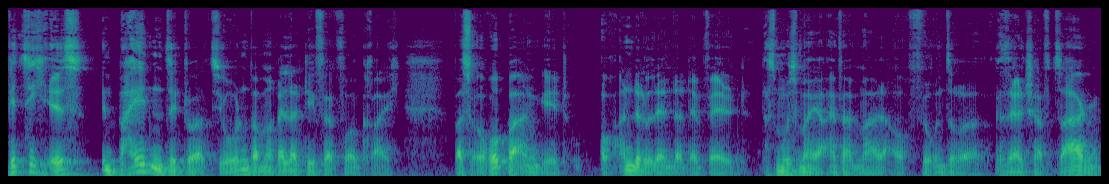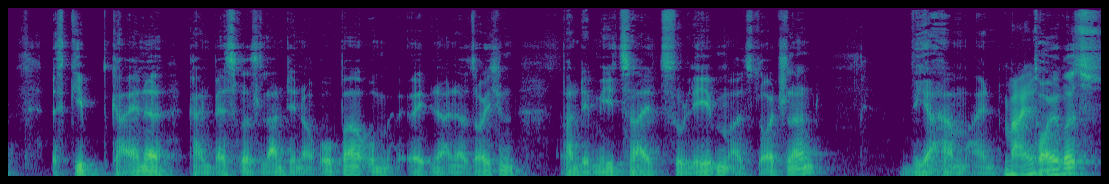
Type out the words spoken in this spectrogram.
Witzig ist, in beiden Situationen war man relativ erfolgreich. Was Europa angeht, auch andere Länder der Welt, das muss man ja einfach mal auch für unsere Gesellschaft sagen. Es gibt keine, kein besseres Land in Europa, um in einer solchen Pandemiezeit zu leben als Deutschland. Wir haben ein Weil? teures,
